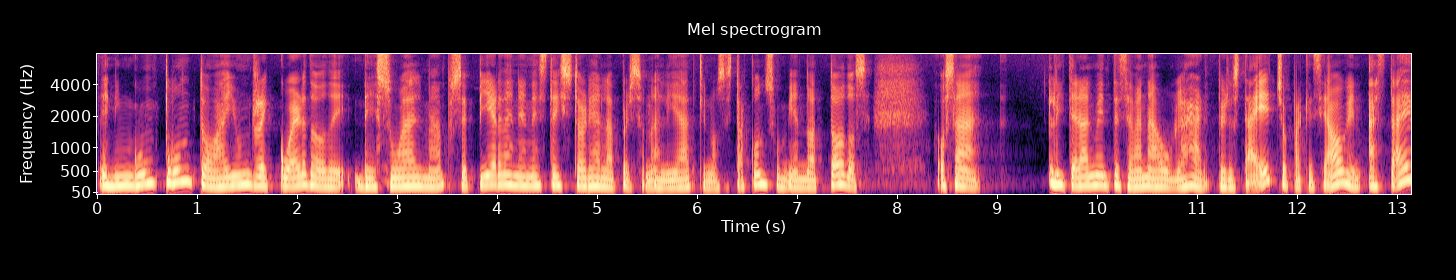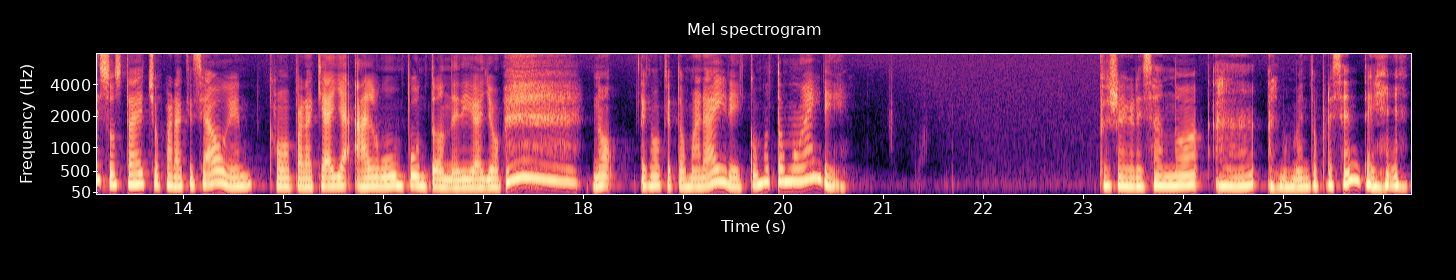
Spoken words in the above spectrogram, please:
en ningún punto hay un recuerdo de, de, su alma, pues se pierden en esta historia la personalidad que nos está consumiendo a todos. O sea, literalmente se van a ahogar, pero está hecho para que se ahoguen. Hasta eso está hecho para que se ahoguen, como para que haya algún punto donde diga yo, no, tengo que tomar aire. ¿Cómo tomo aire? Pues regresando al momento presente,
